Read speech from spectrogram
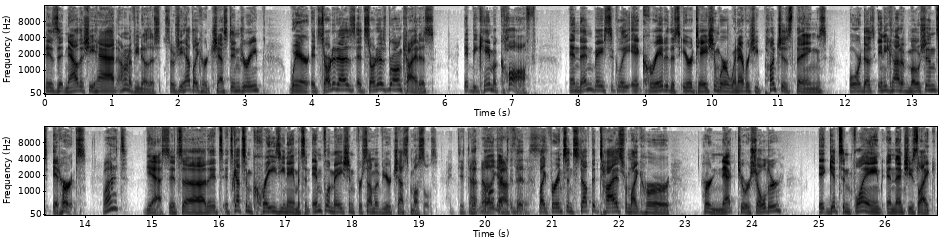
is that now that she had, I don't know if you know this, so she had like her chest injury where it started as it started as bronchitis, it became a cough, and then basically it created this irritation where whenever she punches things or does any kind of motions, it hurts. What? Yes, it's uh, it's it's got some crazy name. It's an inflammation for some of your chest muscles. I did not The- know like, about the- this. Like for instance, stuff that ties from like her her neck to her shoulder, it gets inflamed, and then she's like,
